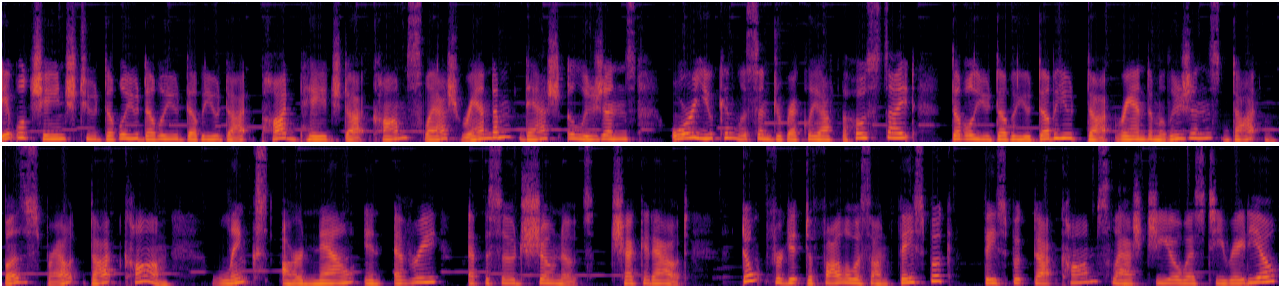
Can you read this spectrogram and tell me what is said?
It will change to www.podpage.com slash random dash illusions, or you can listen directly off the host site, www.randomillusions.buzzsprout.com. Links are now in every episode show notes. Check it out. Don't forget to follow us on Facebook, facebook.com slash gostradio,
